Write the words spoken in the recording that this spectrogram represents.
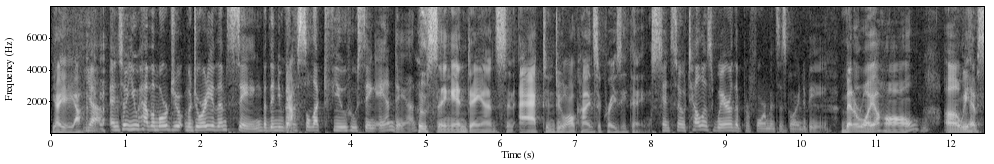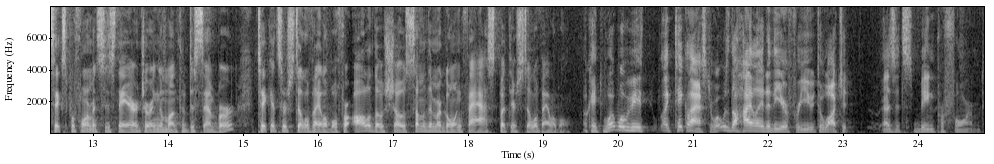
yeah, yeah, yeah. yeah, and so you have a major- majority of them sing, but then you've got Yeah. a select few who sing and dance. Who sing and dance and act and do all kinds of crazy things. and so tell us where the performance is going to be. Benaroya Hall. Uh, we have six performances there during the month of December. Tickets are still available for all of those shows. Some of them are going fast, but they're still available. Okay, what would be like? Take last year. What was the highlight of the year for you to watch it as it's being performed?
